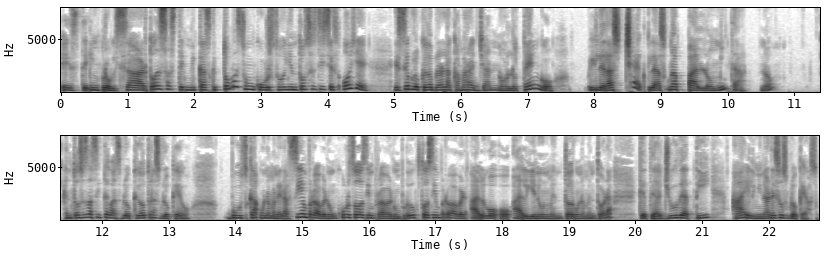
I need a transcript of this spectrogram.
este improvisar, todas esas técnicas que tomas un curso y entonces dices, "Oye, ese bloqueo de hablar a la cámara ya no lo tengo." Y le das check, le das una palomita, ¿no? Entonces así te vas bloqueo tras bloqueo busca una manera. Siempre va a haber un curso, siempre va a haber un producto, siempre va a haber algo o alguien, un mentor, una mentora, que te ayude a ti a eliminar esos bloqueos.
